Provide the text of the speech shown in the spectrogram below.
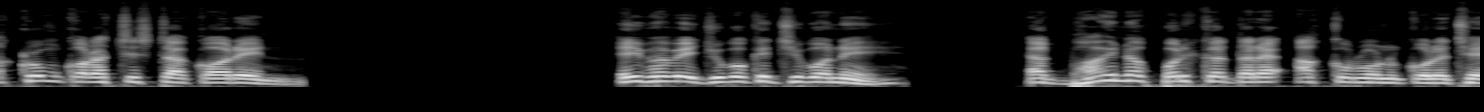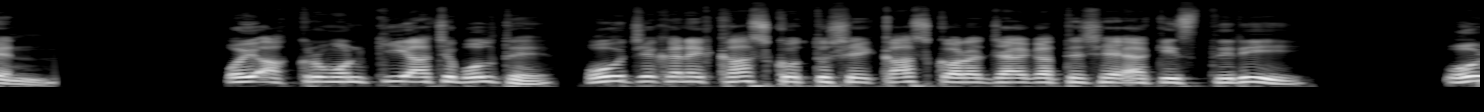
আক্রমণ করার চেষ্টা করেন। এইভাবে যুবকের জীবনে এক ভয়ানক পরীক্ষার দ্বারা আক্রমণ করেছেন। ওই আক্রমণ কি আছে বলতে, ও যেখানে কাজ করত সেই কাজ করার জায়গাতে সে এক স্ত্রী ওর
